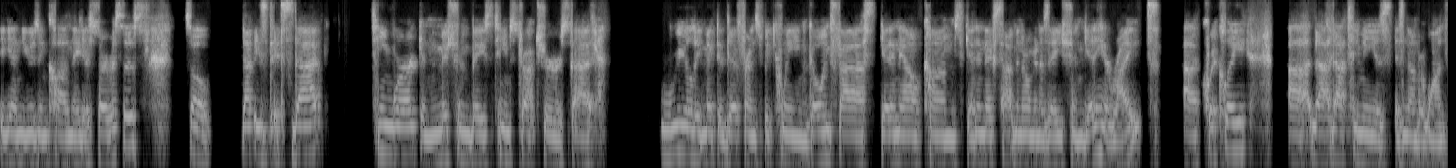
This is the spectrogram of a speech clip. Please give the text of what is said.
again using cloud native services. So that is it's that teamwork and mission based team structures that really make the difference between going fast, getting outcomes, getting excitement organization, getting it right uh, quickly. Uh, that that to me is is number one.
